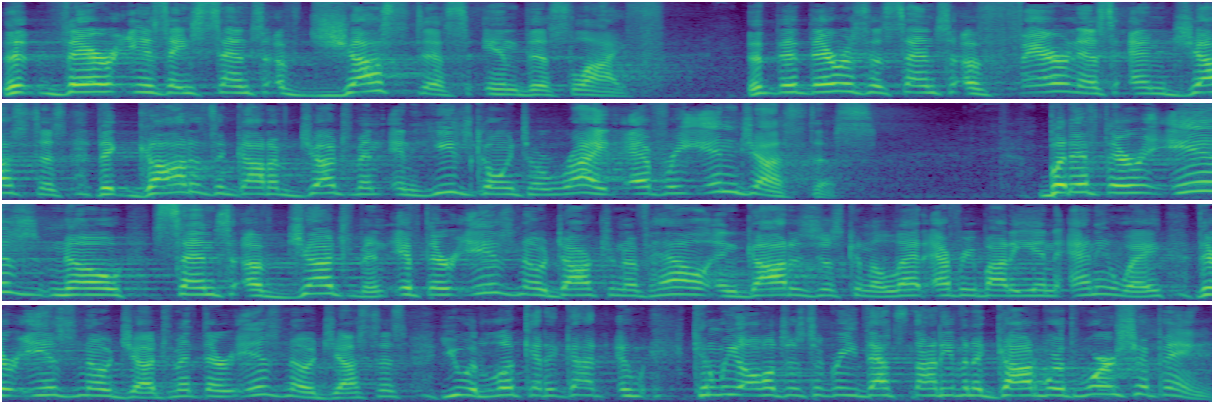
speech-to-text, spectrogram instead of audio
That there is a sense of justice in this life. That, that there is a sense of fairness and justice, that God is a God of judgment and He's going to right every injustice. But if there is no sense of judgment, if there is no doctrine of hell and God is just going to let everybody in anyway, there is no judgment, there is no justice, you would look at a God. Can we all just agree that's not even a God worth worshiping?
